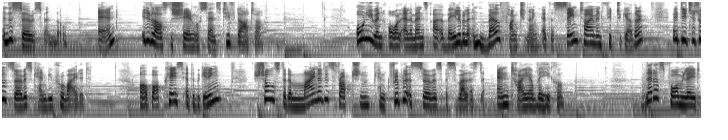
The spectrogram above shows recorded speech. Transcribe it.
and the service vendor, and it allows the sharing of sensitive data. Only when all elements are available and well functioning at the same time and fit together, a digital service can be provided. Our Bob case at the beginning shows that a minor disruption can cripple a service as well as the entire vehicle. Let us formulate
